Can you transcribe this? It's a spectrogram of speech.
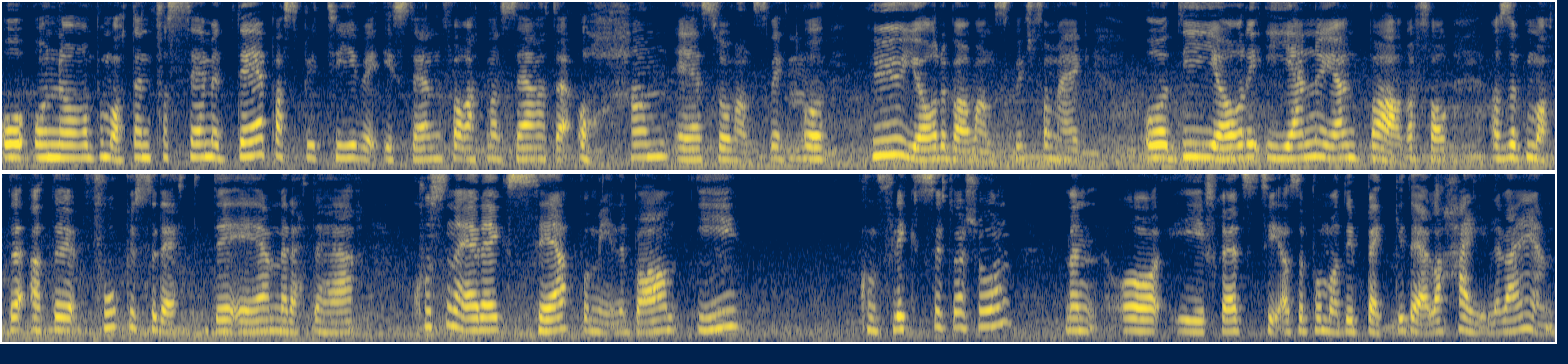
Og, og når på en en får se med det perspektivet istedenfor at man ser at det, å, han er så vanskelig, og hun gjør det bare vanskelig for meg. Og de gjør det igjen og igjen bare for Altså på en måte at det, fokuset ditt, det er med dette her. Hvordan er det jeg ser på mine barn i konfliktsituasjon, men og i fredstid? Altså på en måte i begge deler hele veien.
